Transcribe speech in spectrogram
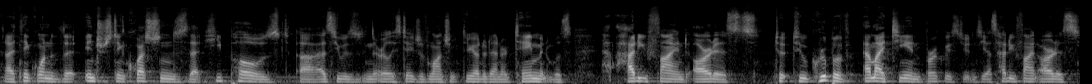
And I think one of the interesting questions that he posed uh, as he was in the early stage of launching 300 Entertainment was, how do you find artists to, to a group of MIT and Berklee students? Yes, how do you find artists,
